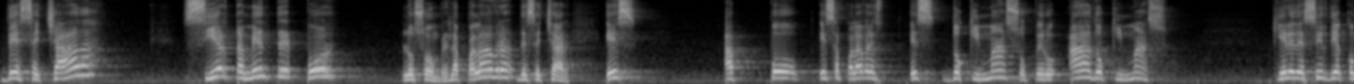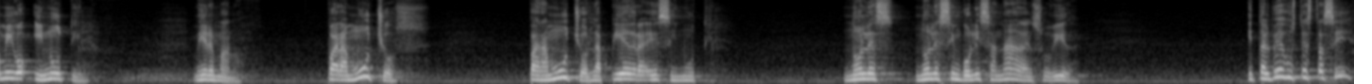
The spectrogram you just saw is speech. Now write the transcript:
Desechada ciertamente por los hombres. La palabra desechar es, esa palabra es, es doquimazo, pero adoquimazo. Quiere decir, día conmigo, inútil. Mire hermano, para muchos, para muchos la piedra es inútil. No les, no les simboliza nada en su vida. Y tal vez usted está así.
